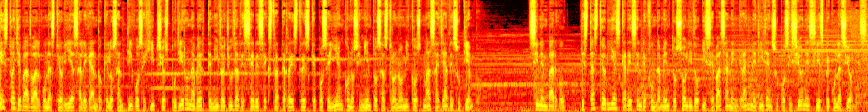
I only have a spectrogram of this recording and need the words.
Esto ha llevado a algunas teorías alegando que los antiguos egipcios pudieron haber tenido ayuda de seres extraterrestres que poseían conocimientos astronómicos más allá de su tiempo. Sin embargo, estas teorías carecen de fundamento sólido y se basan en gran medida en suposiciones y especulaciones.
